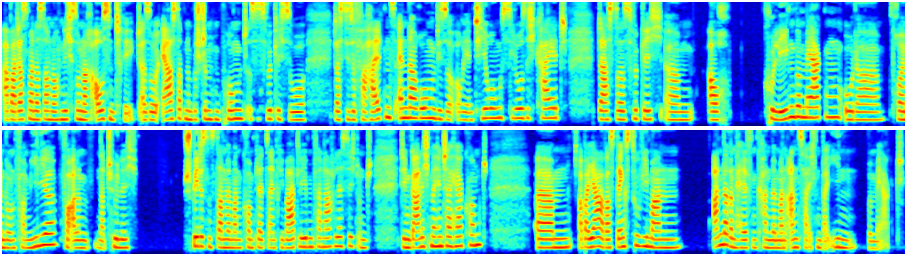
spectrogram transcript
aber dass man das auch noch nicht so nach außen trägt. Also erst ab einem bestimmten Punkt ist es wirklich so, dass diese Verhaltensänderung, diese Orientierungslosigkeit, dass das wirklich ähm, auch Kollegen bemerken oder Freunde und Familie, vor allem natürlich spätestens dann, wenn man komplett sein Privatleben vernachlässigt und dem gar nicht mehr hinterherkommt. Ähm, aber ja, was denkst du, wie man anderen helfen kann, wenn man Anzeichen bei ihnen bemerkt?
